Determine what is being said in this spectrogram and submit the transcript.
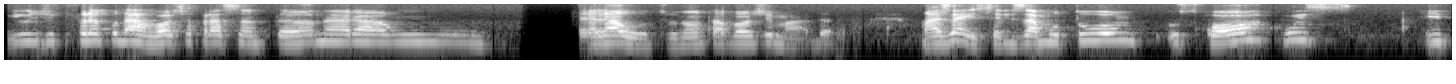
e o de Franco da Rocha para Santana era um era outro, não estava algemada. Mas é isso, eles amutuam os corpos e,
